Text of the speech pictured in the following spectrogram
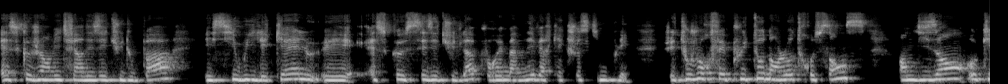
est-ce que j'ai envie de faire des études ou pas Et si oui, lesquelles Et est-ce que ces études-là pourraient m'amener vers quelque chose qui me plaît J'ai toujours fait plutôt dans l'autre sens, en me disant, OK,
